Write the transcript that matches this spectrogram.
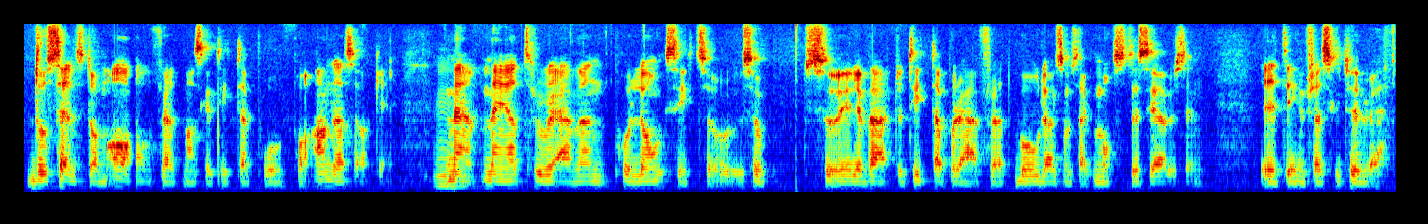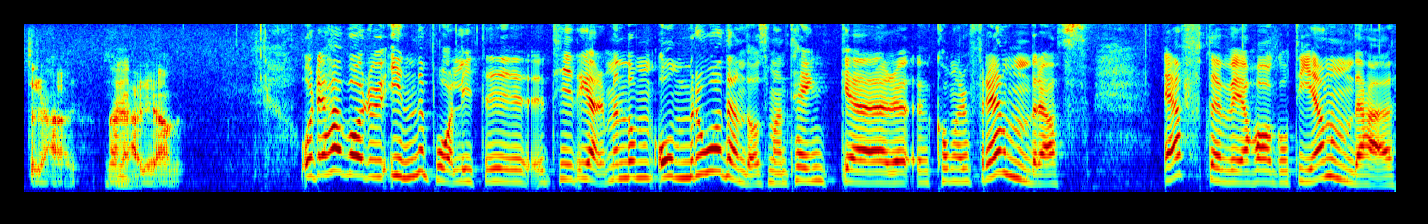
Då säljs de av för att man ska titta på, på andra saker. Mm. Men, men jag tror även på lång sikt så, så, så, är det värt att titta på det här för att bolag som sagt måste se över sin IT-infrastruktur efter det här, när mm. det här är över. Och det här var du inne på lite tidigare. Men de områden då som man tänker eh, kommer att förändras efter vi har gått igenom det här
